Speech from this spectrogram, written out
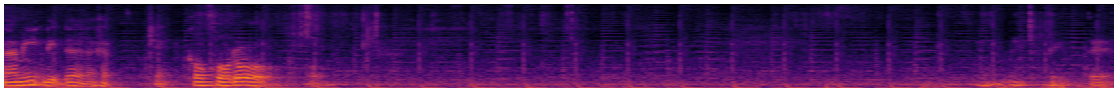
นามิลีดเดอร์นะครับโอเคโคโคโร่โอ้ลีดเดอร์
